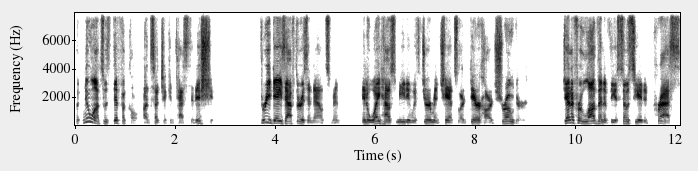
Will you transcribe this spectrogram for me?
But nuance was difficult on such a contested issue. Three days after his announcement, in a White House meeting with German Chancellor Gerhard Schroeder, Jennifer Loven of the Associated Press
